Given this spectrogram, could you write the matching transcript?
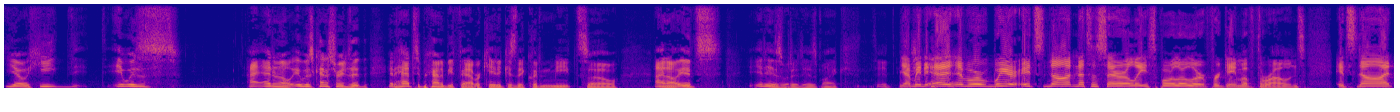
you know, he it was I, I, don't know. It was kind of strange that it had to be, kind of be fabricated because they couldn't meet. So I know it's it is what it is, Mike. It, yeah, I mean, it, we're, we're it's not necessarily spoiler alert for Game of Thrones. It's not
